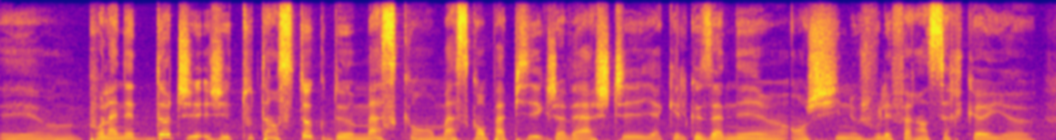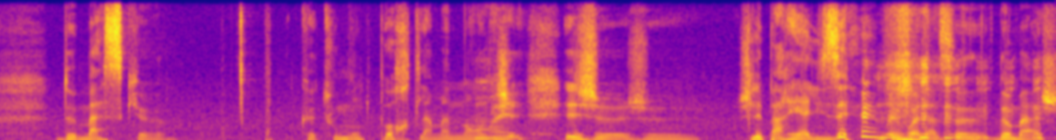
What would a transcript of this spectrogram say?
et euh, pour l'anecdote j'ai tout un stock de masques en masques en papier que j'avais acheté il y a quelques années euh, en Chine où je voulais faire un cercueil euh, de masques euh, que tout le monde porte là maintenant Oui. J'ai- et je, je, je l'ai pas réalisé, mais voilà, c'est dommage.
